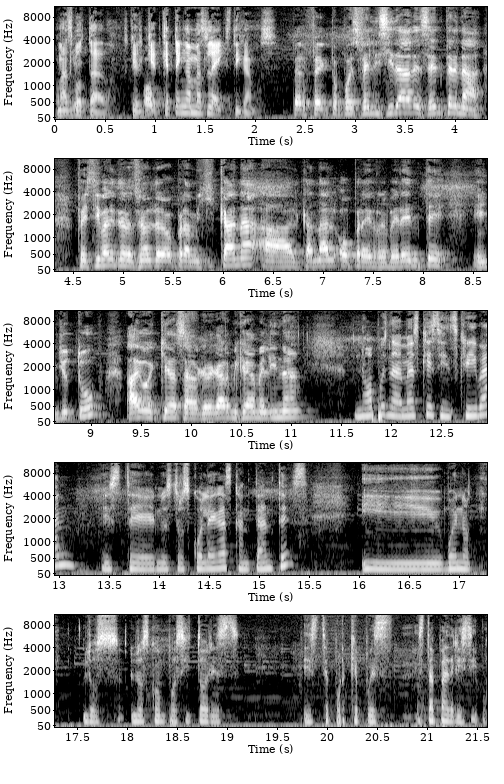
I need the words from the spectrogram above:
Más votado. Que, que- Ok. que tenga más likes, digamos. Perfecto, pues felicidades. Entren a Festival Internacional de la Ópera Mexicana, al canal Ópera Irreverente en YouTube. ¿Algo que quieras agregar, mi querida Melina? No, pues nada más que se inscriban este, nuestros colegas cantantes y bueno, los, los compositores, este, porque pues está padrísimo.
